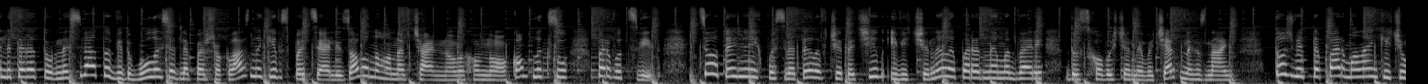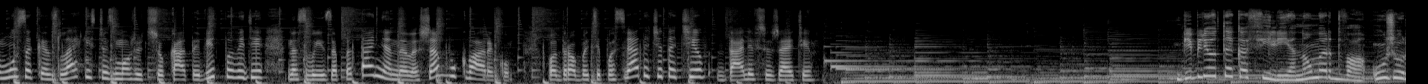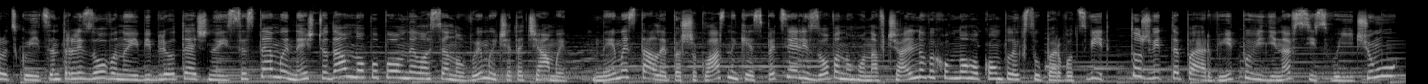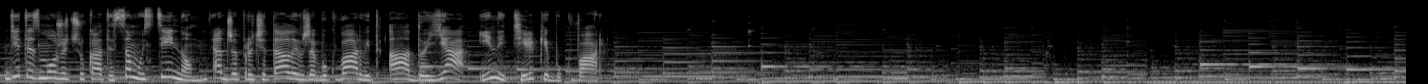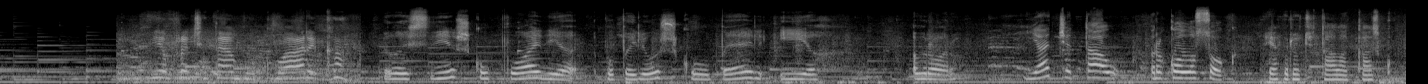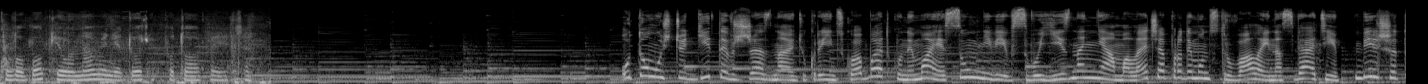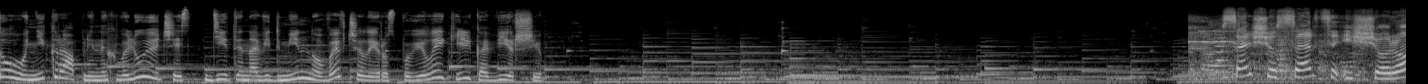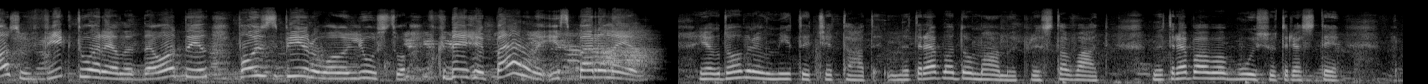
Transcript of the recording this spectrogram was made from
Традиційне літературне свято відбулося для першокласників спеціалізованого навчально-виховного комплексу Первоцвіт. Цього тижня їх посвятили в читачів і відчинили перед ними двері до сховища невичерпних знань. Тож відтепер маленькі чомусики з легкістю зможуть шукати відповіді на свої запитання не лише в букварику. Подробиці посвяти читачів далі в сюжеті. Бібліотека філія номер 2 Ужгородської централізованої бібліотечної системи нещодавно поповнилася новими читачами. Ними стали першокласники спеціалізованого навчально-виховного комплексу Первоцвіт. Тож відтепер відповіді на всі свої чому діти зможуть шукати самостійно, адже прочитали вже буквар від А до Я і не тільки буквар. Я прочитаю букварика, білосніжку, полі, попелюшку, бель і Аврору. Я читав про колосок. Я прочитала казку Колобок і вона мені дуже подобається. Що діти вже знають українську абетку, немає сумнівів. Свої знання малеча продемонструвала і на святі. Більше того, ні краплі не хвилюючись, діти на відмінно вивчили і розповіли кілька віршів. Все, що серце і що розум вік творили, де один позбірувало людство в книги перли і з перлин. Як добре вміти читати, не треба до мами приставати, не треба бабусю трясти.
